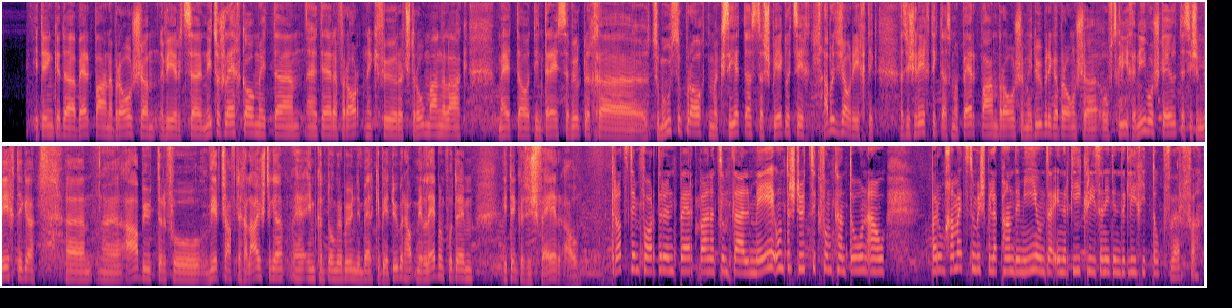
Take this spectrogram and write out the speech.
Ich denke, der Bergbahnenbranche wird es äh, nicht so schlecht gehen mit äh, der Verordnung für die Strommangellage. Man hat da die Interessen wirklich äh, zum Ausdruck gebracht. Man sieht das, das spiegelt sich. Aber es ist auch richtig. Es ist richtig, dass man die Bergbahnbranche mit übrigen Branchen auf das gleiche Niveau stellt. Das ist ein wichtiger äh, äh Anbieter von wirtschaftlichen Leistungen äh, im Kanton Graubünden, im Berggebiet überhaupt. Wir leben von dem. Ich denke, es ist fair auch. Trotzdem fordern die Bergbahnen zum Teil mehr Unterstützung vom Kanton auch. Warum kann man jetzt zum Beispiel eine Pandemie und eine Energiekrise nicht in den gleichen Topf werfen?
